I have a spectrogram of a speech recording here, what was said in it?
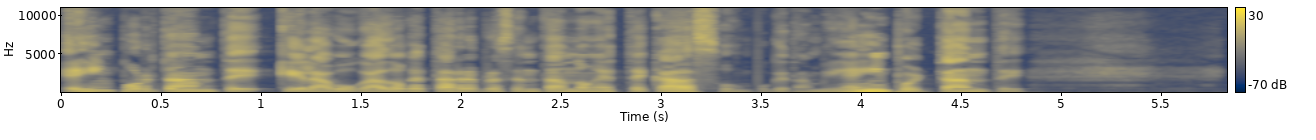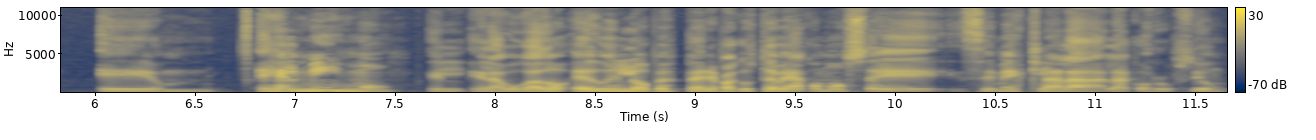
es importante que el abogado que está representando en este caso, porque también es importante, eh, es el mismo, el, abogado Edwin López Pérez, para que usted vea cómo se, mezcla la, corrupción.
